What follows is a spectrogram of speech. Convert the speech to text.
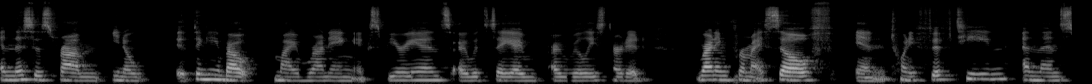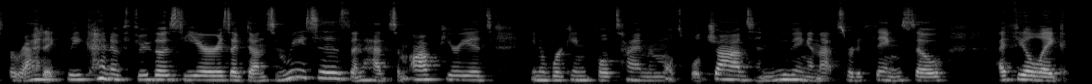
and this is from, you know, thinking about my running experience, I would say I, I really started running for myself in 2015 and then sporadically kind of through those years i've done some races and had some off periods you know working full time in multiple jobs and moving and that sort of thing so I feel like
